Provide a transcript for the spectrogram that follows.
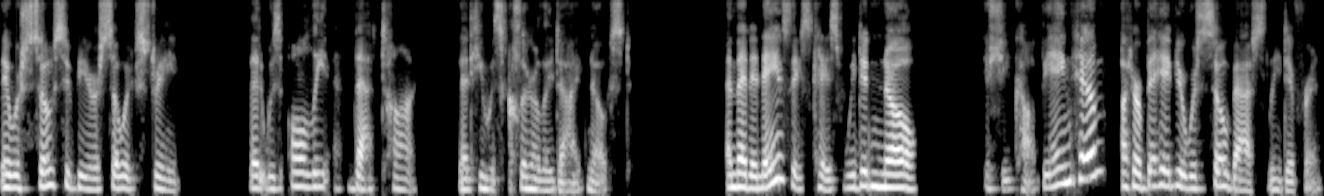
They were so severe, so extreme, that it was only at that time that he was clearly diagnosed. And that in Ainsley's case, we didn't know is she copying him? But her behavior was so vastly different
